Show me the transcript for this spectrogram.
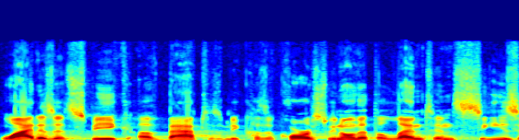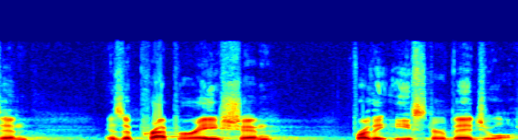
Why does it speak of baptism? Because, of course, we know that the Lenten season is a preparation for the Easter Vigil,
